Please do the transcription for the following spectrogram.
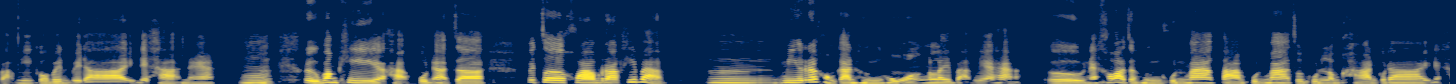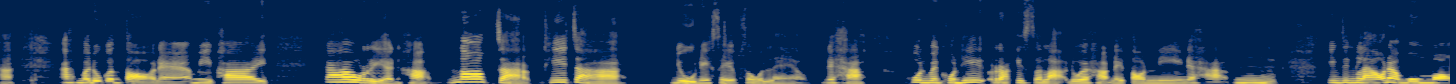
แบบนี้ก็เป็นไปได้นะคะนะ อืม หรือบางทีอะค่ะ คุณอาจจะไปเจอความรักที่แบบ อืม มีเรื่องของการหึงหวงอะไรแบบนี้ค่ะ เออนะเขาอาจจะหึงคุณมากตามคุณมากจนคุณรำคาญก็ได้นะคะอะมาดูกันต่อนะ มีไพ่9เหรียญค่ะ นอกจากที่จะอยู่ในเซฟโซนแล้วนะคะคุณเป็นคนที่รักอิสระด้วยค่ะ ในตอนนี้นะคะ อืม จริงๆแล้วน่ะมุมมอง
